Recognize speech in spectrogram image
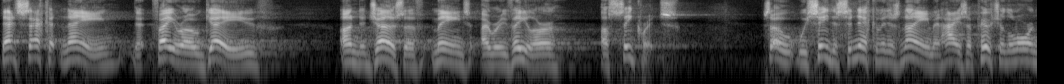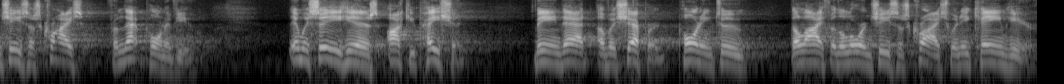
That second name that Pharaoh gave unto Joseph means a revealer of secrets. So we see the significance of his name and how he's a picture of the Lord Jesus Christ from that point of view. Then we see his occupation being that of a shepherd, pointing to the life of the Lord Jesus Christ when he came here.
